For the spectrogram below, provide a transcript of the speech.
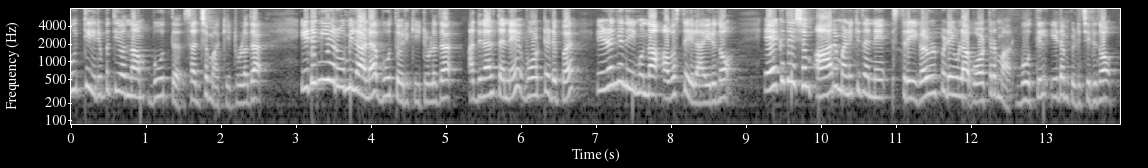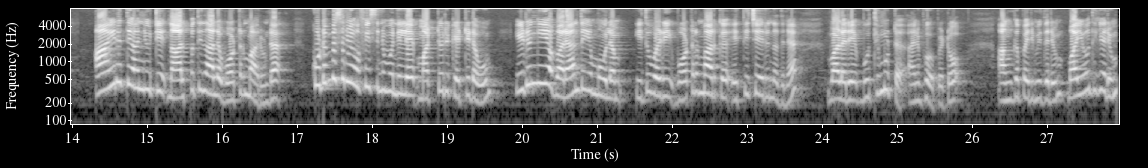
നൂറ്റി ഇരുപത്തിയൊന്നാം ബൂത്ത് സജ്ജമാക്കിയിട്ടുള്ളത്. ഇടുങ്ങിയ റൂമിലാണ് ബൂത്ത് ഒരുക്കിയിട്ടുള്ളത്. അതിനാൽ തന്നെ വോട്ടെടുപ്പ് ഇഴഞ്ഞു നീങ്ങുന്ന അവസ്ഥയിലായിരുന്നു. ഏകദേശം ആറ് മണിക്ക് തന്നെ സ്ത്രീകൾ ഉൾപ്പെടെയുള്ള വോട്ടർമാർ ബൂത്തിൽ ഇടം പിടിച്ചിരുന്നു. ആയിരത്തി അഞ്ഞൂറ്റി നാൽപ്പത്തിനാല് വോട്ടർമാരുണ്ട്. കുടുംബശ്രീ ഓഫീസിന് മുന്നിലെ മറ്റൊരു കെട്ടിടവും ഇടുങ്ങിയ വരാന്തയും മൂലം ഇതുവഴി വോട്ടർമാർക്ക് എത്തിച്ചേരുന്നതിന് വളരെ ബുദ്ധിമുട്ട് അനുഭവപ്പെട്ടു. അംഗപരിമിതരും വയോധികരും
